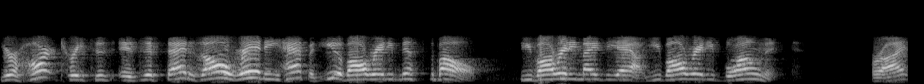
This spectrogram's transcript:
your heart treats it as if that has already happened. You have already missed the ball. You've already made the out. You've already blown it. Right?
